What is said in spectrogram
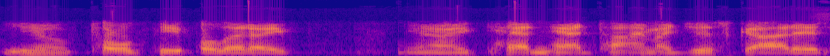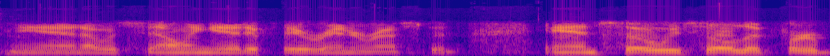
you know, told people that I, you know, I hadn't had time. I just got it and I was selling it if they were interested. And so we sold it for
